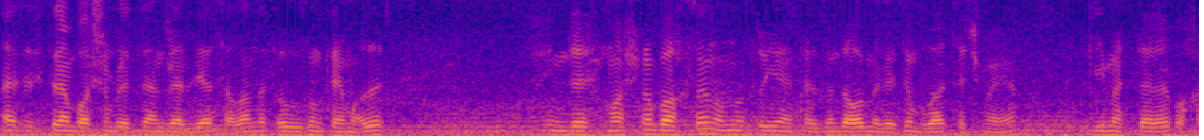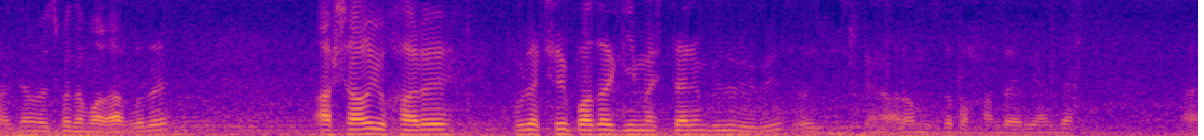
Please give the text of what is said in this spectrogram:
Nəsə istəyirəm başımı bir cəncəlliyə salam. Nəsə uzun temadır. İndi maşına baxsın, ondan sonra yenə təzədən davam edəcəm bunları çəkməyə. Qiymətlərə baxacağam, özümə də maraqlıdır. Aşağı yuxarı buradakı bazar qiymətlərini bilirik biz. Öz yəni aramızda baxanda, yəni ə,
